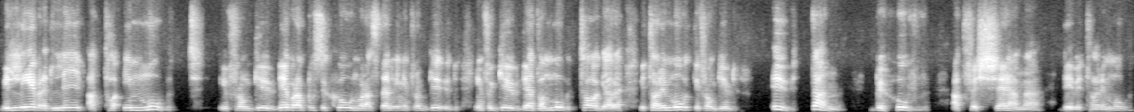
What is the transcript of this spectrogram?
Vi lever ett liv att ta emot ifrån Gud. Det är vår position, vår ställning ifrån Gud, inför Gud. Det är att vara mottagare. Vi tar emot ifrån Gud utan behov att förtjäna det vi tar emot.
